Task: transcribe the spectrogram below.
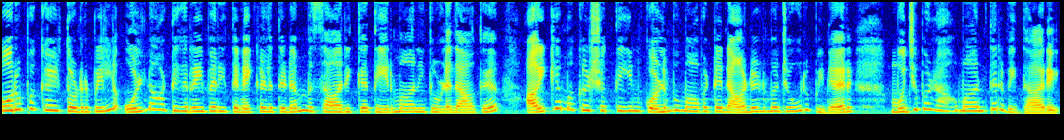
பொறுப்புகள் தொடர்பில் உள்நாட்டு இறைவரி திணைக்களத்திடம் விசாரிக்க தீர்மானித்துள்ளதாக ஐக்கிய மக்கள் சக்தியின் கொழும்பு மாவட்ட நாடாளுமன்ற உறுப்பினர் முஜிபுர் ரஹ்மான் தெரிவித்தார்.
